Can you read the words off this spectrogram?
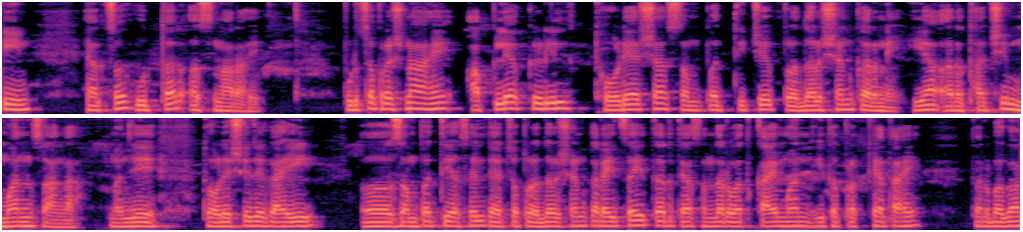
तीन ह्याचं उत्तर असणार आहे. पुढचा प्रश्न आहे आपल्याकडील थोड्याशा संपत्तीचे प्रदर्शन करणे या अर्थाची मन सांगा. म्हणजे थोडेसे जे काही संपत्ती असेल त्याचं प्रदर्शन करायचं आहे तर त्या संदर्भात काय मन इथं प्रख्यात आहे? तर बघा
